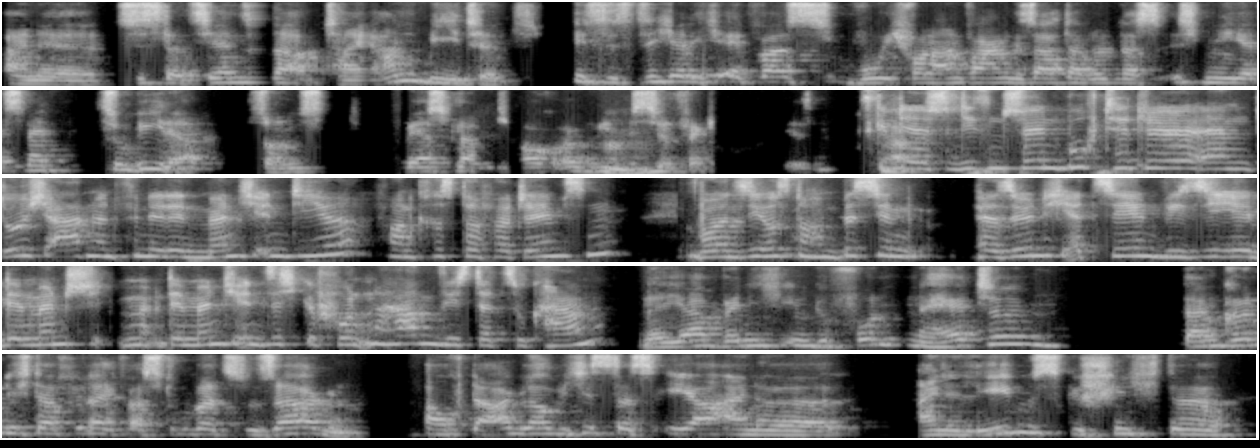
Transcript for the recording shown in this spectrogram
eine Zisterzienserabtei anbietet, ist es sicherlich etwas, wo ich von Anfang an gesagt habe, das ist mir jetzt nicht zuwider. Sonst wäre es, glaube ich, auch irgendwie ein mhm. bisschen verkehrt gewesen. Es gibt ja, ja diesen schönen Buchtitel ähm, Durchatmen, finde den Mönch in dir von Christopher Jameson. Wollen Sie uns noch ein bisschen persönlich erzählen, wie Sie den Mönch, den Mönch in sich gefunden haben, wie es dazu kam? Naja, wenn ich ihn gefunden hätte, dann könnte ich da vielleicht was drüber zu sagen. Auch da, glaube ich, ist das eher eine, eine Lebensgeschichte,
